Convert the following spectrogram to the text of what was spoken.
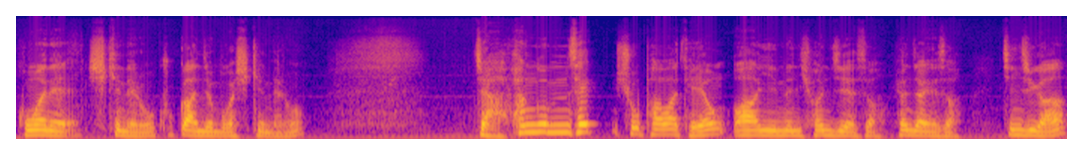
공안에 시킨 대로 국가안전부가 시킨 대로 자, 황금색 쇼파와 대형 어항이 있는 현지에서, 현장에서 진지가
